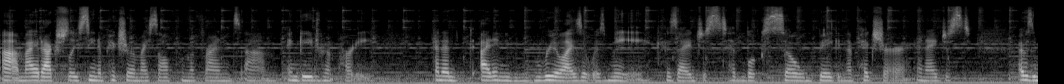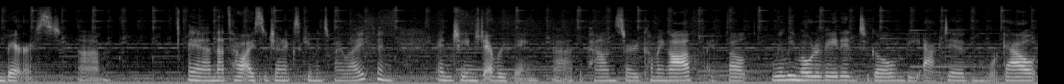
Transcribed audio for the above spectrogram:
Um, I had actually seen a picture of myself from a friend's um, engagement party, and I didn't even realize it was me because I just had looked so big in the picture, and I just I was embarrassed. Um, and that's how Isagenix came into my life, and and changed everything. Uh, the pounds started coming off. I felt really motivated to go and be active and work out.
